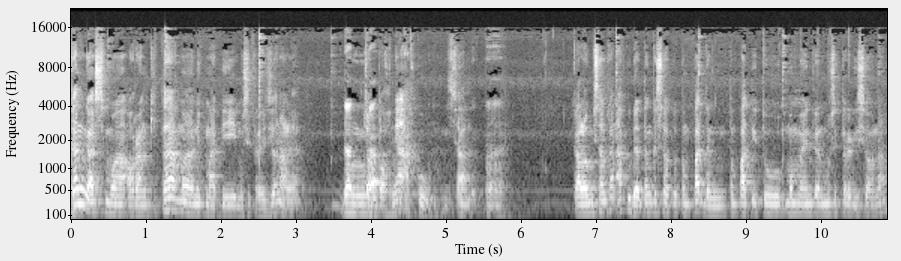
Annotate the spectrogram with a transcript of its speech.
kan nggak semua orang kita menikmati musik tradisional ya. dan Contohnya aku, misal. Heeh. Kalau misalkan aku datang ke suatu tempat dan tempat itu memainkan musik tradisional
